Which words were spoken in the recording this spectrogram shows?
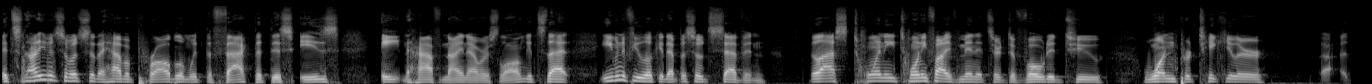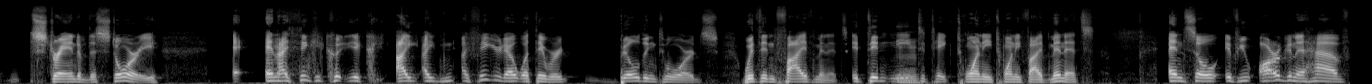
it's not even so much that I have a problem with the fact that this is eight and a half, nine hours long. It's that even if you look at episode seven, the last 20, 25 minutes are devoted to one particular uh, strand of the story. And I think it could, it, could- I, I, I figured out what they were building towards within five minutes. It didn't need to take 20, 25 minutes. And so if you are going to have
